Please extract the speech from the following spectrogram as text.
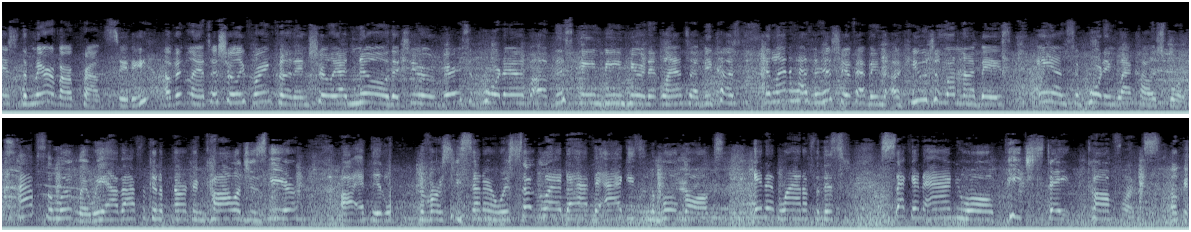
is the mayor of our proud city of Atlanta, Shirley Franklin. And Shirley, I know that you're very supportive of this game being here in Atlanta because Atlanta has a history of having a huge alumni base and supporting black college sports. Absolutely. We have African American colleges here uh, at the Atlanta University Center. And we're so glad to have the Aggies and the Bulldogs in Atlanta for this second annual Peach State Conference. Okay,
